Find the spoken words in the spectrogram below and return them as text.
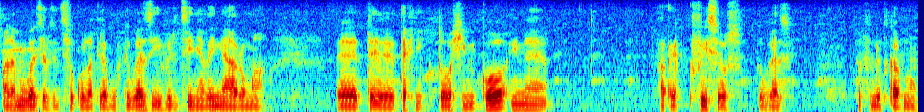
Αλλά μου βγάζει αυτή τη σοκολάτα που τη βγάζει η Βιρτζίνια, δεν είναι άρωμα ε, τε, τεχνικό, χημικό είναι εκφύσεως το βγάζει το φύλλο του καπνού.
